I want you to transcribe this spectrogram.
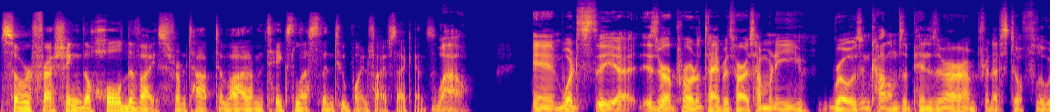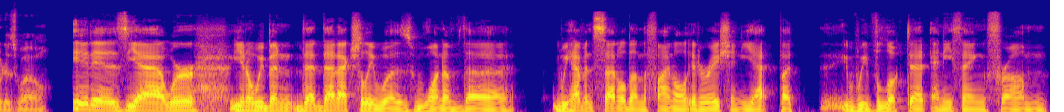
So, refreshing the whole device from top to bottom takes less than 2.5 seconds. Wow. And what's the, uh, is there a prototype as far as how many rows and columns of pins there are? I'm sure that's still fluid as well. It is, yeah. We're, you know, we've been that that actually was one of the. We haven't settled on the final iteration yet, but we've looked at anything from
